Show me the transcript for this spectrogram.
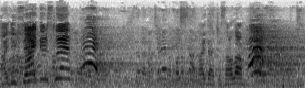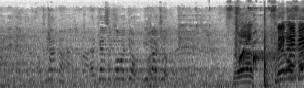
Haydi yüksek. Haydi hırslı. Evet. Haydi Açı sağlam. Evet. Erken zıplamak yok. İyice açıl. Sık. Bekle be.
